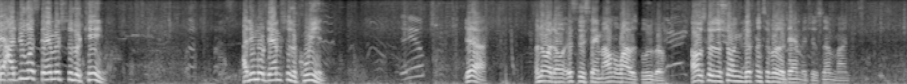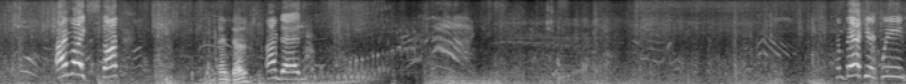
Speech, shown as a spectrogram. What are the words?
Hey, I do less damage to the king. I do more damage to the queen. Do you? Yeah. Oh, no, I don't. It's the same. I don't know why it was blue, though. Oh, it's because it's showing the difference of other damages. Never mind. I'm like stuck. And dead? I'm dead. Come back here, queen.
